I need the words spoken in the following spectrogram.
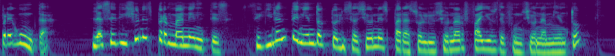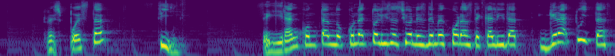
Pregunta. ¿Las ediciones permanentes seguirán teniendo actualizaciones para solucionar fallos de funcionamiento? Respuesta, sí seguirán contando con actualizaciones de mejoras de calidad gratuitas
